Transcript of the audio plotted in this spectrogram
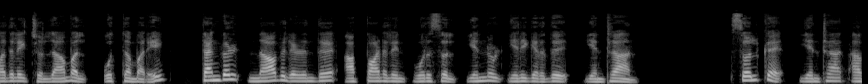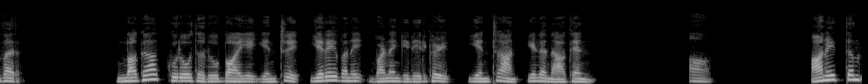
பதிலைச் சொல்லாமல் உத்தமரே தங்கள் நாவிலெழுந்த அப்பாடலின் ஒரு சொல் என்னுள் எரிகிறது என்றான். சொல்க என்றார் அவர். மகா குரோத ரூபாய என்று இறைவனை வணங்கினீர்கள் என்றான் இளநாகன். ஆம். அனைத்தும்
